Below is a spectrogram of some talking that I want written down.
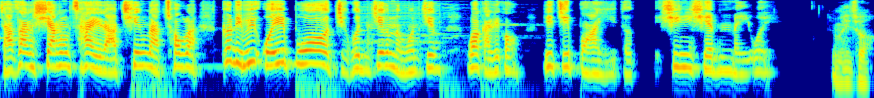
撒上香菜啦、青啦、葱啦，搁里面微波一分钟、两分钟。我跟你讲，你这盘鱼的新鲜美味。没错，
